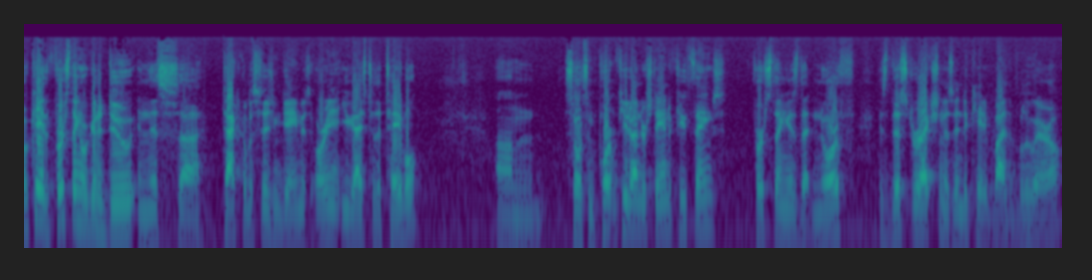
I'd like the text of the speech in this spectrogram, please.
Okay, the first thing we're going to do in this uh, tactical decision game is orient you guys to the table. Um, so it's important for you to understand a few things. First thing is that north is this direction as indicated by the blue arrow.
